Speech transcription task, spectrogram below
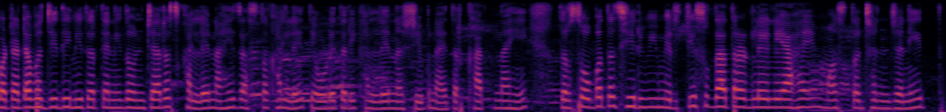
बटाटा भजी दिली तर त्यांनी दोन चारच खाल्ले. नाही जास्त खाल्ले. तेवढे तरी खाल्ले नशीब. नाही तर खात नाही. तर सोबतच हिरवी मिरची सुद्धा तळलेली आहे. मस्त झणझणीत.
